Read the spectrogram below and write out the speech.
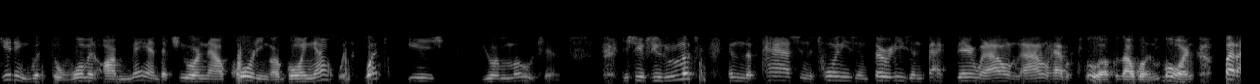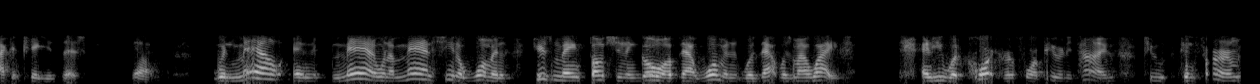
getting with the woman or man that you are now courting or going out with? What is your motive? You see, if you look in the past, in the 20s and 30s, and back there, when I don't, I don't have a clue of because I wasn't born, but I can tell you this: yeah, when male and man, when a man seen a woman, his main function and goal of that woman was that was my wife, and he would court her for a period of time to confirm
